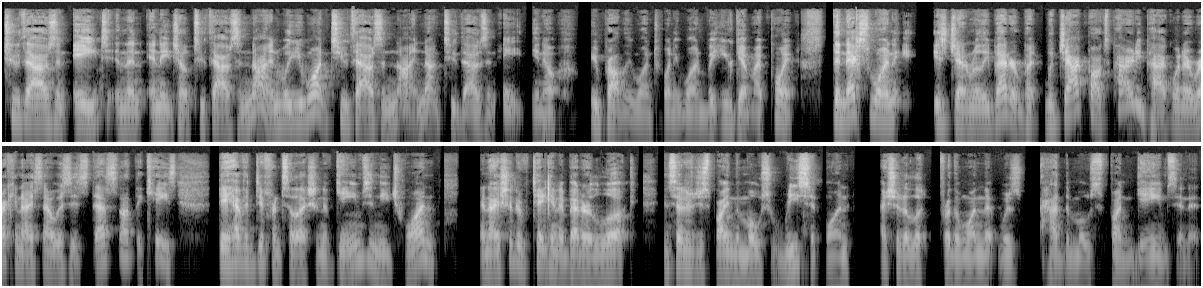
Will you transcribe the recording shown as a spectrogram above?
2008 and then NHL 2009. Well, you want 2009, not 2008. You know, you probably want 21, but you get my point. The next one is generally better, but with Jackbox Party Pack, what I recognize now is, is that's not the case. They have a different selection of games in each one. And I should have taken a better look instead of just buying the most recent one. I should have looked for the one that was had the most fun games in it.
